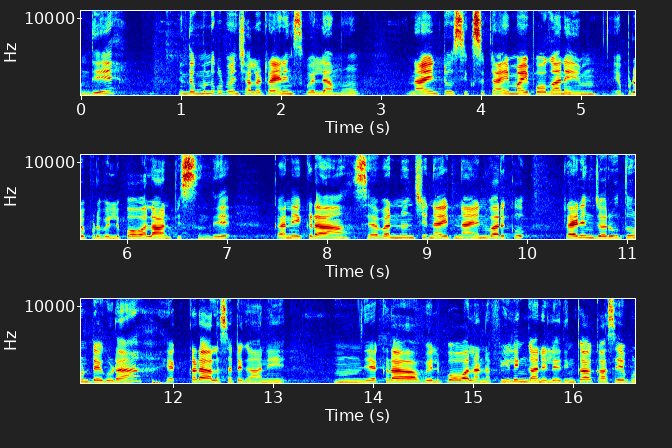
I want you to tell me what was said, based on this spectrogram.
ఉంది. ఇంతకుముందు కూడా మేము చాలా ట్రైనింగ్స్కి వెళ్ళాము. నైన్ టు సిక్స్ టైం అయిపోగానే ఎప్పుడెప్పుడు వెళ్ళిపోవాలా అనిపిస్తుంది. కానీ ఇక్కడ సెవెన్ నుంచి నైట్ నైన్ వరకు ట్రైనింగ్ జరుగుతూ ఉంటే కూడా ఎక్కడ అలసట కానీ ఎక్కడ వెళ్ళిపోవాలన్న ఫీలింగ్ కానీ లేదు. ఇంకా కాసేపు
